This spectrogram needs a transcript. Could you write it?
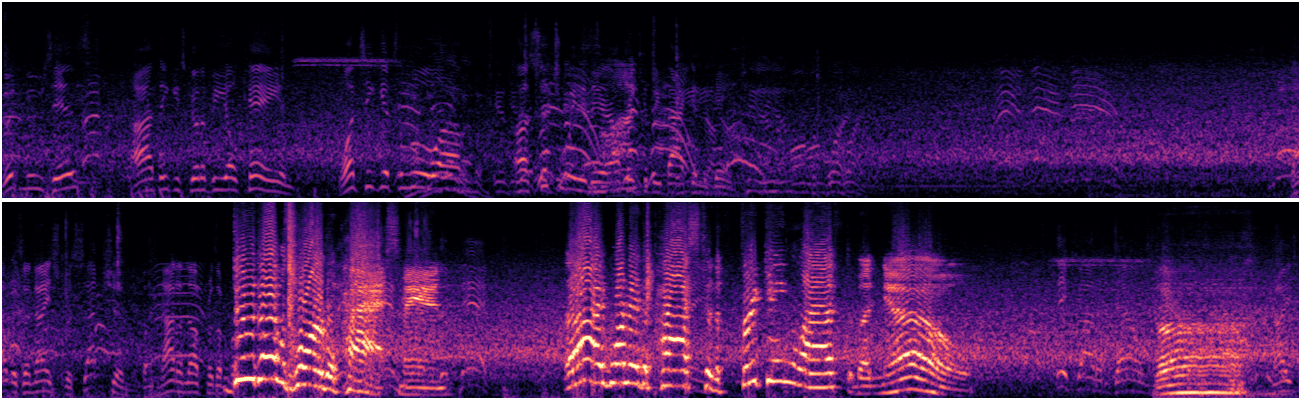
good news is, I think he's going to be okay. And once he gets a little um, uh, situated there, I think he'll be back in the game. That was a nice reception, but not enough for the. Dude, that was horrible pass, man. I wanted to pass to the freaking left, but no. They've got him down. Ugh. Nice.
